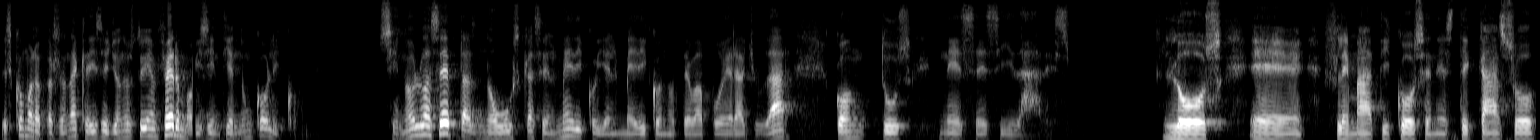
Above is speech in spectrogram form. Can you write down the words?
es como la persona que dice, yo no estoy enfermo y sintiendo un cólico. Si no lo aceptas, no buscas el médico y el médico no te va a poder ayudar con tus necesidades. Los eh, flemáticos, en este caso,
